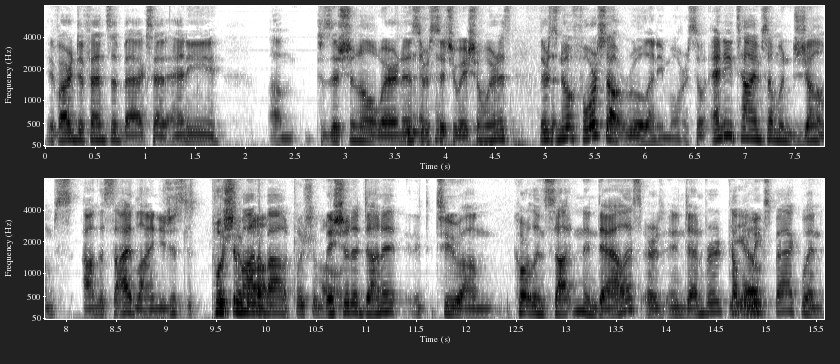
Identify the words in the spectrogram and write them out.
if our defensive backs had any um, positional awareness or situational awareness, there's no force out rule anymore. So anytime someone jumps on the sideline, you just, push, push them them out of bounds. push them they out. should have done it to um, Courtland Sutton in Dallas or in Denver a couple Yep. weeks back when.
